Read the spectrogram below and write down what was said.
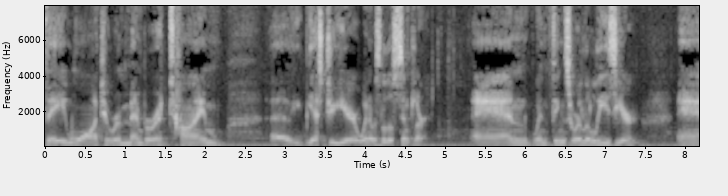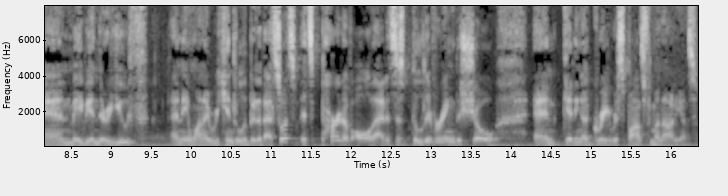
they want to remember a time uh, yesteryear when it was a little simpler and when things were a little easier and maybe in their youth and they want to rekindle a bit of that. So it's it's part of all that. It's just delivering the show and getting a great response from an audience.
